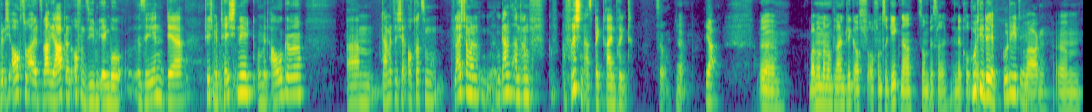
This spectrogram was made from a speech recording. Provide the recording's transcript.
Würde ich auch so als variablen Offensiven irgendwo sehen, der natürlich mit Technik und mit Auge ähm, damit sich halt auch trotzdem vielleicht nochmal einen ganz anderen frischen Aspekt reinbringt. So. Ja. Ja. Äh, wollen wir mal noch einen kleinen Blick auf, auf unsere Gegner so ein bisschen in der Gruppe Gute Idee, gute Idee. wagen? Ähm,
